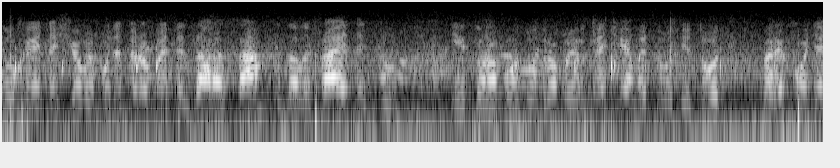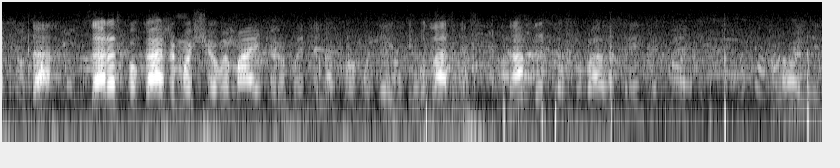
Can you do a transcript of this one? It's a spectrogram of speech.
слухаєте, що ви будете робити зараз там і залишаєтесь тут. Ті, хто роботу зробив з м'ячем і тут, і тут, переходять туди. Зараз покажемо, що ви маєте робити на тому тесті. Будь ласка, там, де стартували 30 метрів.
